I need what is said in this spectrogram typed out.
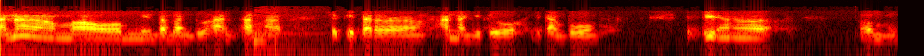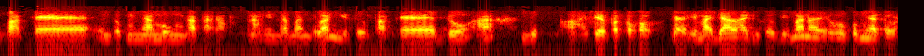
Ana mau minta bantuan karena sekitar anak gitu di kampung. Jadi eh, um, pakai untuk menyambung kata-kata minta bantuan gitu, pakai doa hasil fotokopi dari majalah gitu. Gimana hukumnya tuh?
